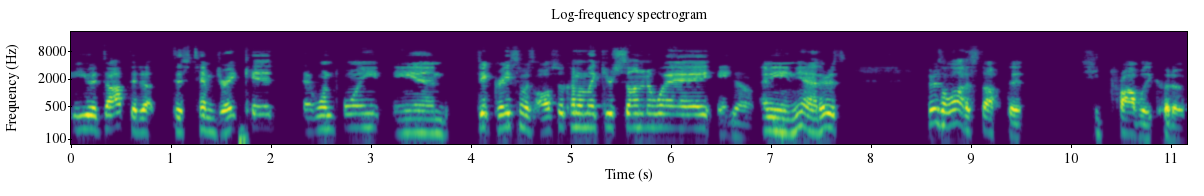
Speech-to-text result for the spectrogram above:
you adopted a, this Tim Drake kid at one point, and Dick Grayson was also kind of like your son in a way. Yeah. I mean, yeah, there's there's a lot of stuff that she probably could have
